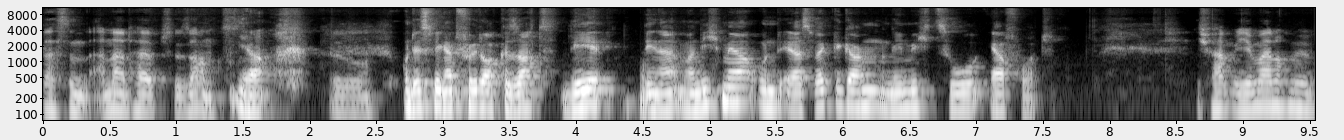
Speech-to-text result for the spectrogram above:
Das sind anderthalb Saisons. Ja. Also, Und deswegen hat Fürth auch gesagt, nee, den halten wir nicht mehr. Und er ist weggegangen, nämlich zu Erfurt. Ich habe mich immer noch mit,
